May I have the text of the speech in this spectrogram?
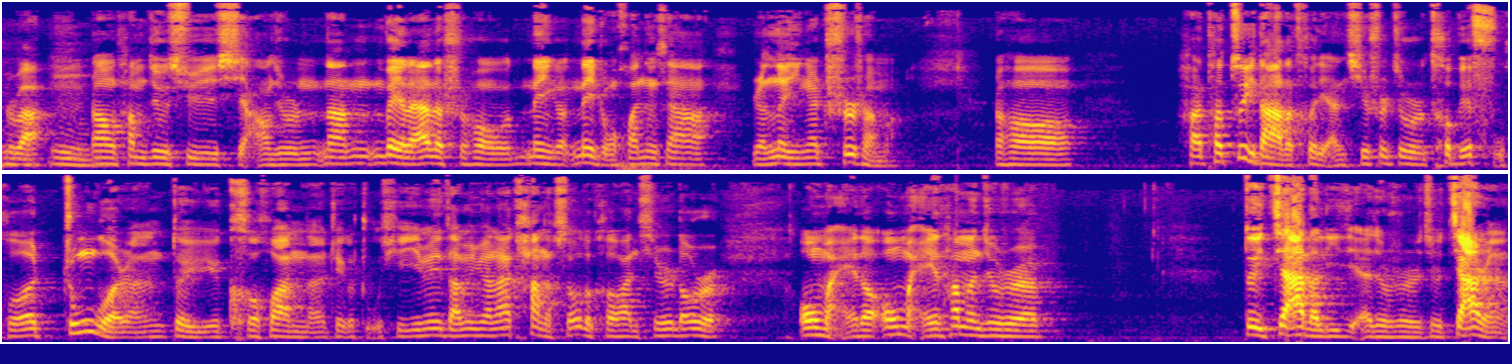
是吧？嗯，然后他们就去想，就是那未来的时候，那个那种环境下，人类应该吃什么？然后，还它最大的特点其实就是特别符合中国人对于科幻的这个主题，因为咱们原来看的所有的科幻其实都是欧美的，欧美他们就是对家的理解就是就家人，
